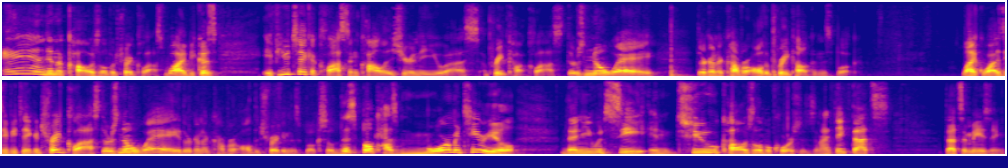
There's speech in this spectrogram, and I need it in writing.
and in a college level trig class. Why? Because if you take a class in college here in the US, a pre-calc class, there's no way they're going to cover all the pre-calc in this book. Likewise, if you take a trig class, there's no way they're going to cover all the trig in this book. So this book has more material than you would see in two college level courses. And I think that's, that's amazing.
